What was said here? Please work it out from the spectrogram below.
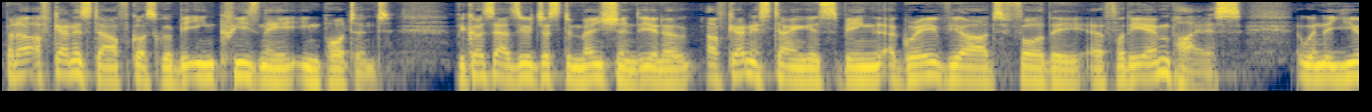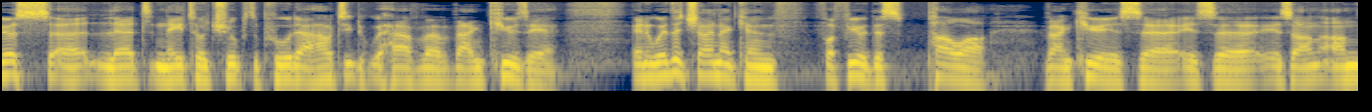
But Afghanistan, of course, will be increasingly important because, as you just mentioned, you know, Afghanistan is being a graveyard for the uh, for the empires. When the US uh, led NATO troops to pull out, we have uh, Vanku there. And whether China can f- fulfill this power, Vanku is, uh, is, uh, is on, on,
